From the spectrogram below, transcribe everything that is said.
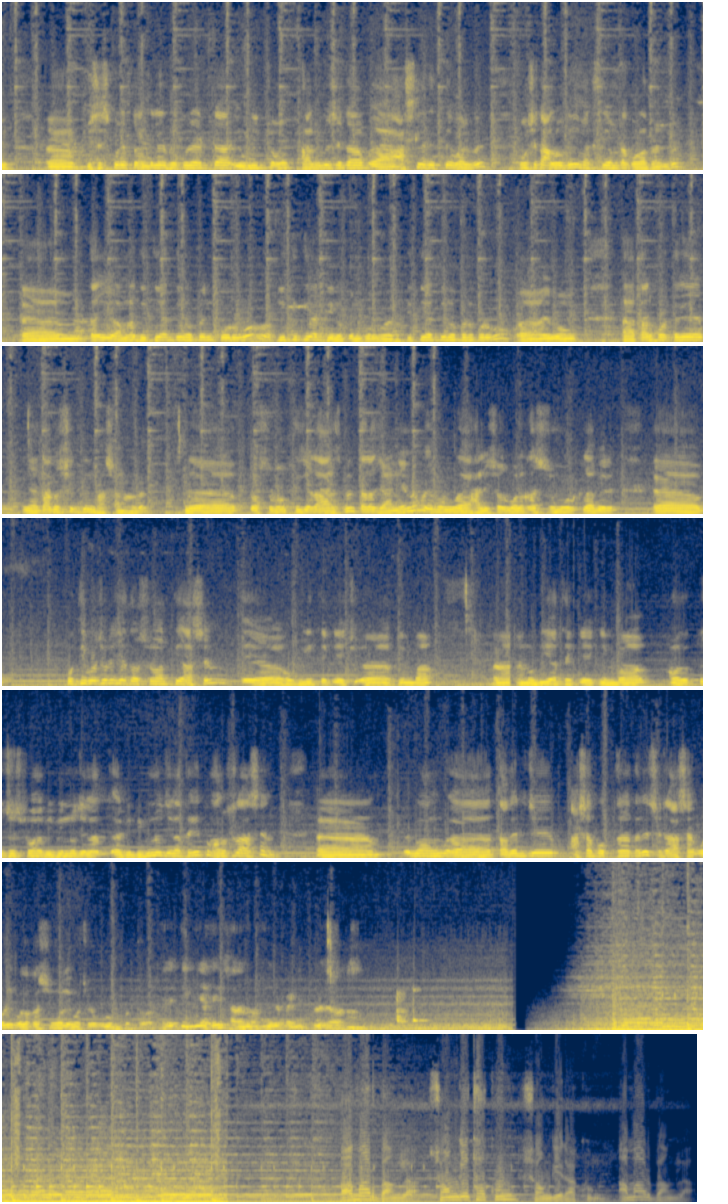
বিশেষ করে প্যান্ডেলের ভেতরে একটা ইউনিক চমক থাকবে সেটা আসলে দেখতে পারবে এবং সেটা আলো দিয়েই ম্যাক্সিমামটা করা থাকবে তাই আমরা দ্বিতীয়ার দিন ওপেন করব তৃতীয়ার দিন ওপেন করব আর। তৃতীয়ার দিন ওপেন করব এবং তারপর থেকে দ্বাদশীর দিন ভাসান হবে দর্শনার্থী যারা আসবেন তারা জানেনও এবং আহ, হালিশহর বলাকা শিশুমহল ক্লাবের প্রতি বছরই যে দর্শনার্থী আসেন হুগলি থেকে কিংবা নদিয়া থেকে কিংবা আমাদের উত্তর চব্বিশ পরগনা বিভিন্ন জেলা আর কি বিভিন্ন জেলা থেকে তো মানুষরা আসেন। আহ, এবং আহ, তাদের যে আশা প্রত্যাশা থাকে সেটা আশা করি বলাকা সিংহল এবছরও পূরণ করতে পারবে। সাধারণ মানুষের প্যাকেট খুলে দেওয়া আমার বাংলা সঙ্গে থাকুন সঙ্গে রাখুন। আমার বাংলা।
